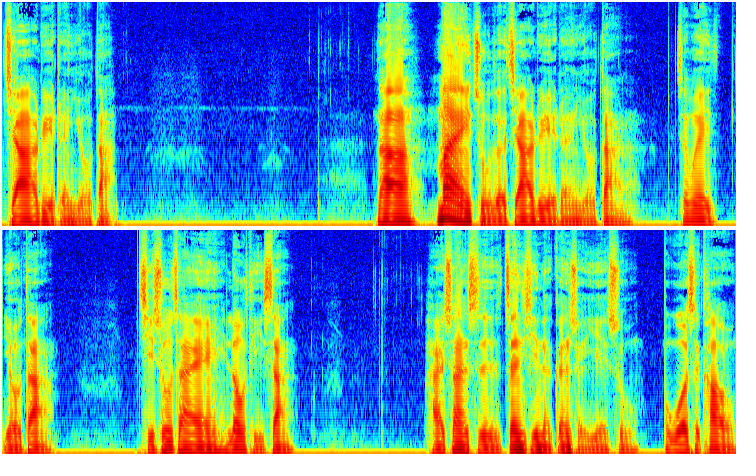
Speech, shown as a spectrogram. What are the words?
加略人犹大。那卖主的加略人犹大，这位犹大起初在肉体上还算是真心的跟随耶稣，不过是靠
